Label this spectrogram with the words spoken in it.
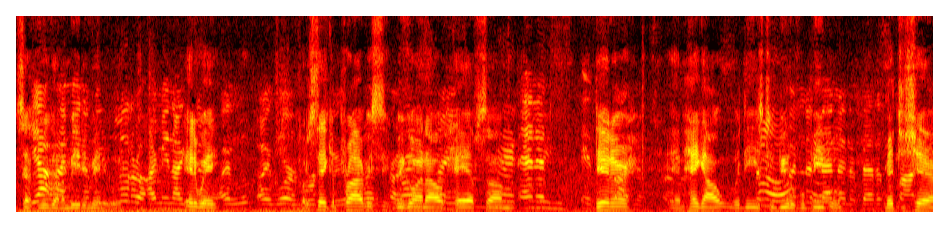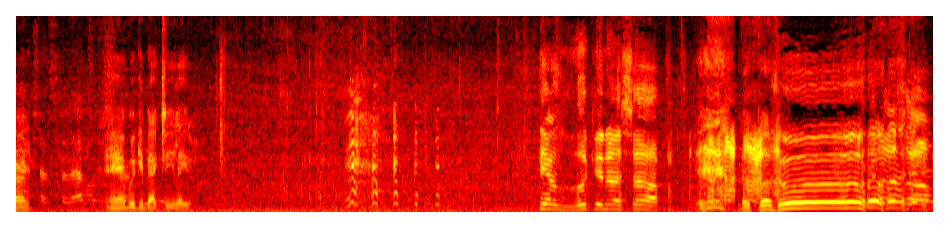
since we were gonna meet him anyway. Literally, I mean, I Anyway. I, I work. For the sake of privacy, we're going out, have some and it's, it's dinner, fun. and hang out with these two beautiful people, in a better Rich and Sharon, Manchester, that's for and we'll get back to you later. They're looking us up. Look us up.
